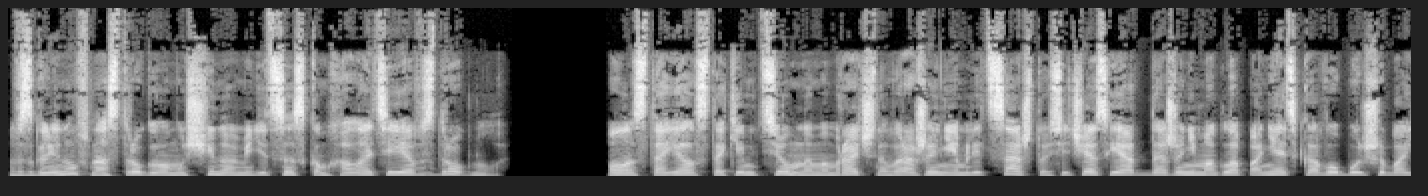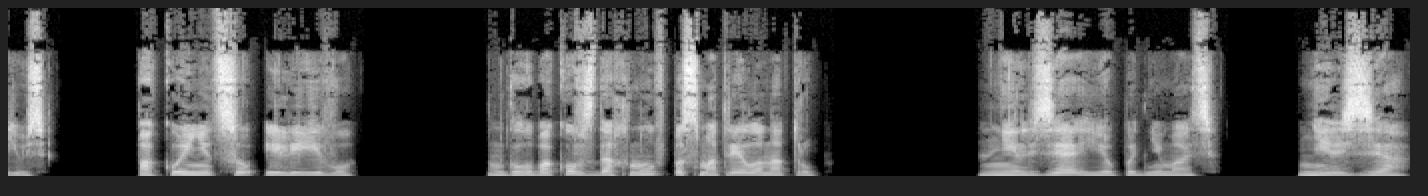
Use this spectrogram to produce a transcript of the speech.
Взглянув на строгого мужчину в медицинском халате, я вздрогнула. Он стоял с таким темным и мрачным выражением лица, что сейчас я даже не могла понять, кого больше боюсь — покойницу или его. Глубоко вздохнув, посмотрела на труп. Нельзя ее поднимать. Нельзя.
